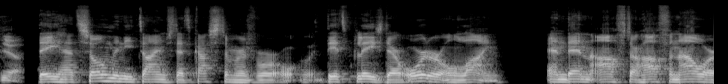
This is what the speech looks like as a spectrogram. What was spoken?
yeah. They had so many times that customers were did place their order online. And then after half an hour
